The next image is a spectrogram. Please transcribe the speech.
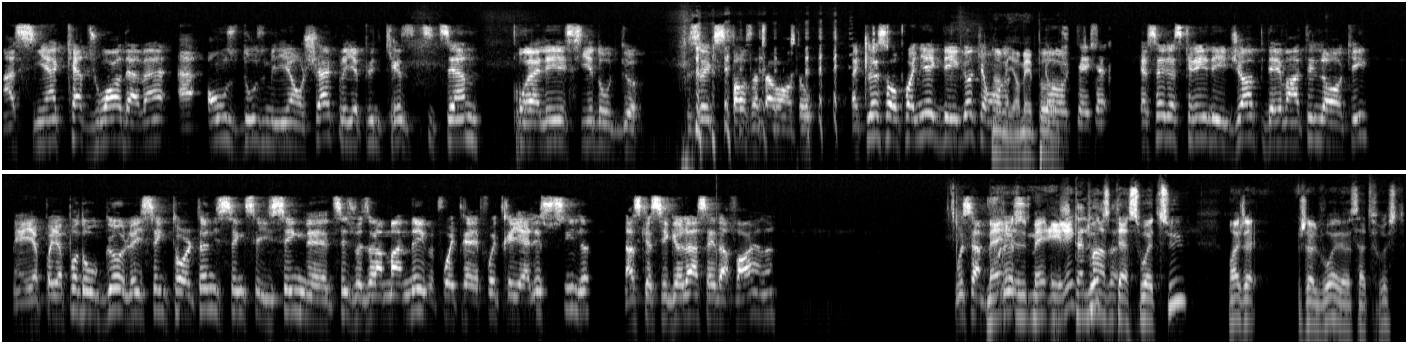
en signant quatre joueurs d'avant à 11-12 millions chaque. Là, il n'y a plus de crise titienne pour aller signer d'autres gars. C'est ça qui se passe à Toronto. Fait que là, ils sont poignés avec des gars qui ont, essaient de se créer des jobs et d'inventer le hockey. Mais il n'y a pas, pas d'autres gars. Là, il signe Thornton, il signe, il signe euh, tu sais, je veux dire, à un moment donné, il faut être, faut être réaliste aussi, là, dans ce que ces gars-là essaient de faire, là. Moi, ça me mais, frustre. Mais Eric, toi, tu t'assois-tu? Ouais, je, je, le vois, là, ça te frustre.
